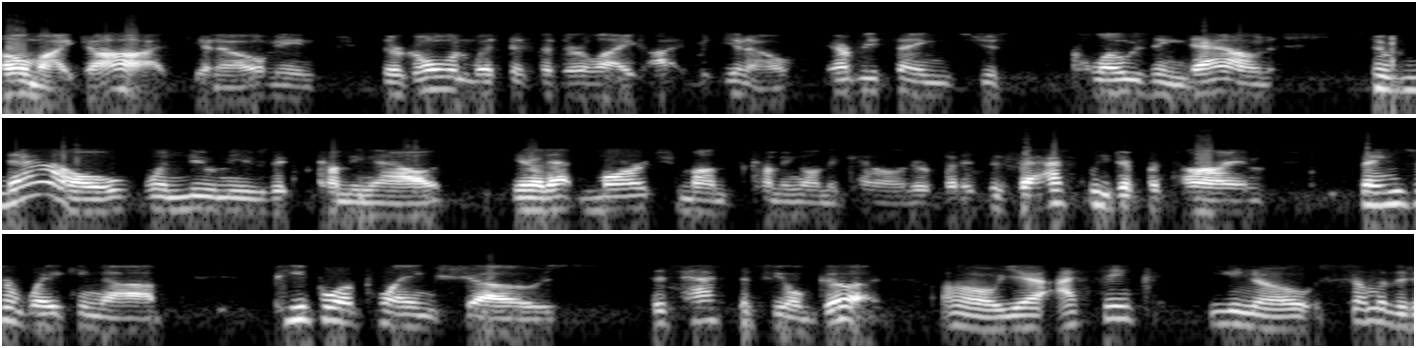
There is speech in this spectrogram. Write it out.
"Oh my God!" You know, I mean, they're going with it, but they're like, I, you know, everything's just closing down. So now, when new music's coming out, you know, that March month's coming on the calendar, but it's a vastly different time. Things are waking up. People are playing shows. This has to feel good. Oh yeah, I think you know some of the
